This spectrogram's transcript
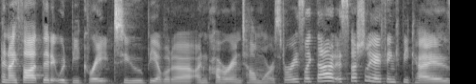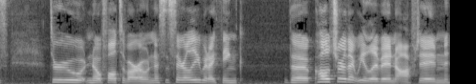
And I thought that it would be great to be able to uncover and tell more stories like that, especially I think because through no fault of our own necessarily, but I think the culture that we live in often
